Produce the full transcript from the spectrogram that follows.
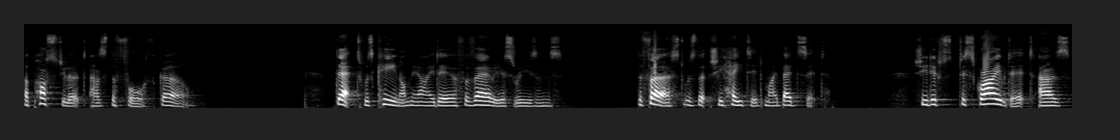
a postulate as the fourth girl. Det was keen on the idea for various reasons. The first was that she hated my bedsit. She de- described it as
